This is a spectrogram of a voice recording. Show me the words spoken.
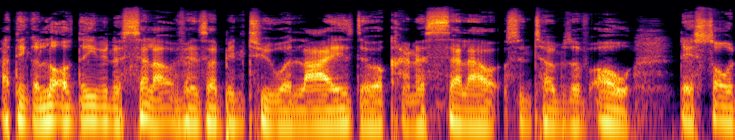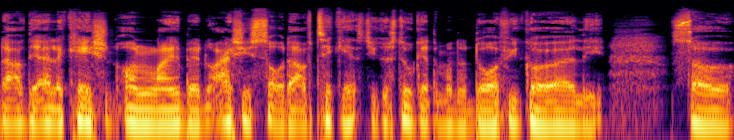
I think a lot of the even the sellout events I've been to were lies. They were kind of sellouts in terms of oh, they sold out of the allocation online, but not actually sold out of tickets. You can still get them on the door if you go early. So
